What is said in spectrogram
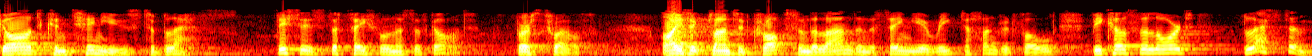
God continues to bless. This is the faithfulness of God. Verse 12. Isaac planted crops in the land and the same year reaped a hundredfold because the Lord blessed him.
